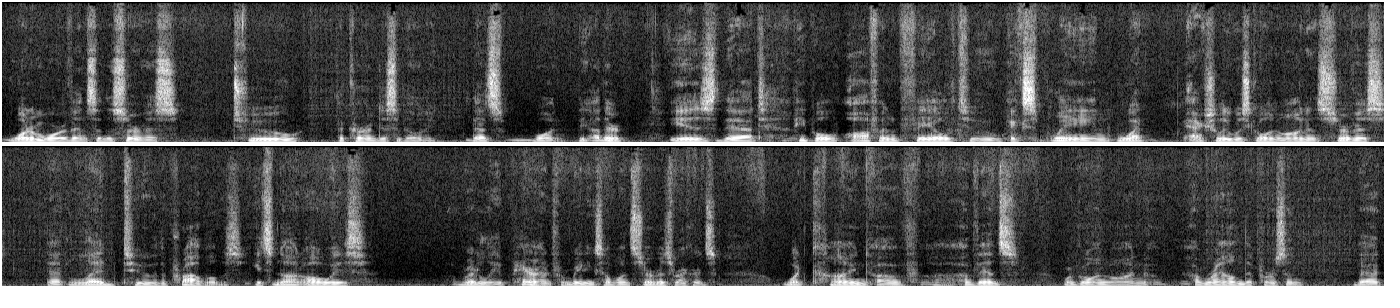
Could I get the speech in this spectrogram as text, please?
one or more events in the service to the current disability. That's one. The other is that people often fail to explain what actually was going on in service that led to the problems. It's not always readily apparent from reading someone's service records what kind of uh, events were going on around the person that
